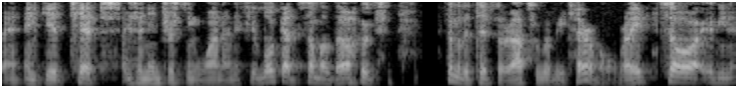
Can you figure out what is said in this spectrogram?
and give tips is an interesting one. And if you look at some of those, some of the tips are absolutely terrible, right? So, I mean,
